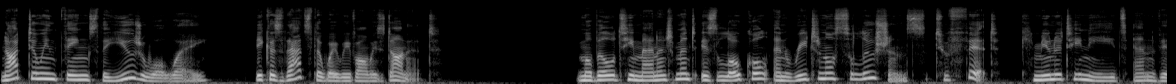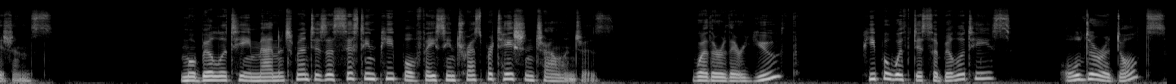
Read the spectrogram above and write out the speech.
not doing things the usual way, because that's the way we've always done it. Mobility management is local and regional solutions to fit community needs and visions. Mobility management is assisting people facing transportation challenges, whether they're youth, people with disabilities, older adults,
